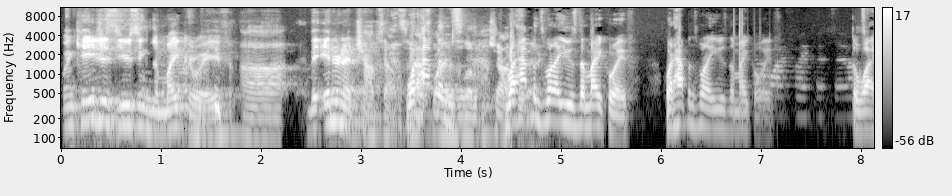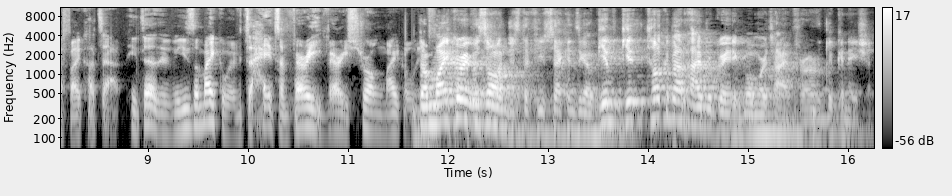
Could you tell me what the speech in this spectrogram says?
when Cage is using the microwave, uh, the internet chops out. So What that's why happens- a little bit. What happens when I use the microwave? What happens when I use the microwave? Wi-Fi cuts out. The Wi-Fi cuts out. He you use the microwave, it's a it's a very very strong microwave. The microwave was on just a few seconds ago. Give, give talk about hybrid one more time for our Luka Nation.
